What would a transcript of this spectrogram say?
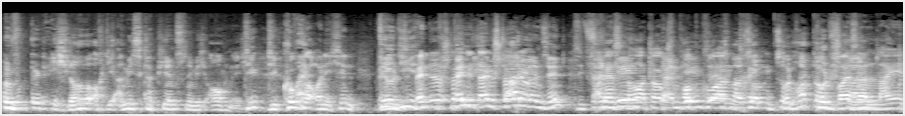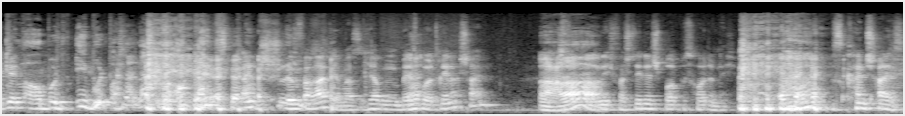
Und ich glaube, auch die Amis kapieren es nämlich auch nicht. Die, die gucken Weil- auch nicht hin. Wenn die, wenn du wenn in die deinem im Stadion sind, die dann fressen gehen- Hotdogs, Popcorn, trinken zum, zum Hotdog Budweiser Light. Genau, Bud, Budweiser Light. Auch ganz, ganz Ich schlimm. verrate dir was. Ich habe einen Baseball-Trainerschein Aha. und ich verstehe den Sport bis heute nicht. das ist kein Scheiß.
